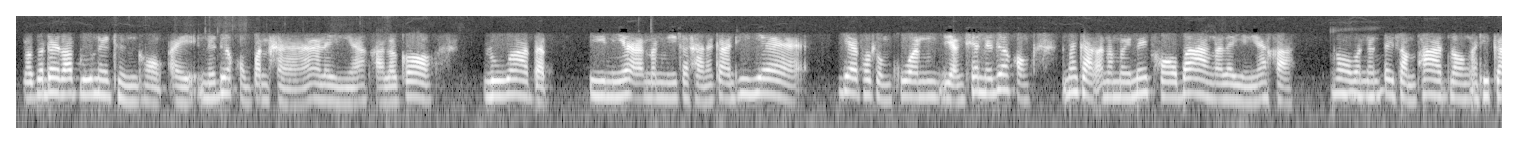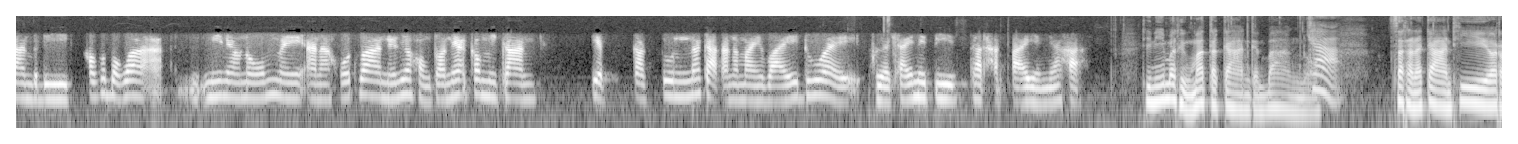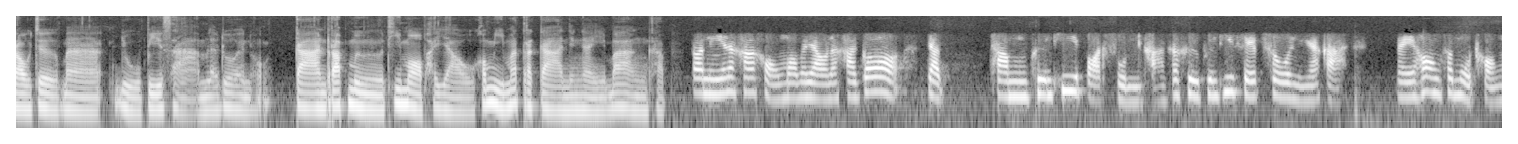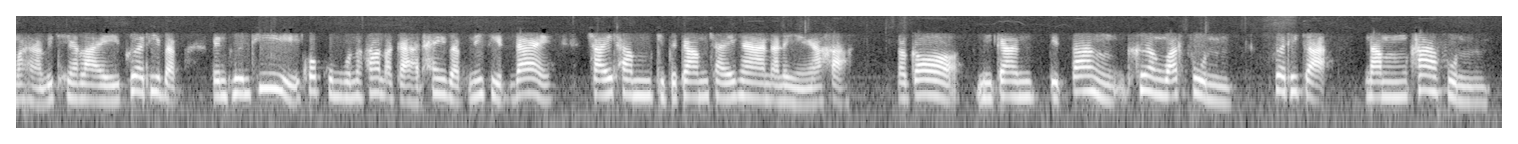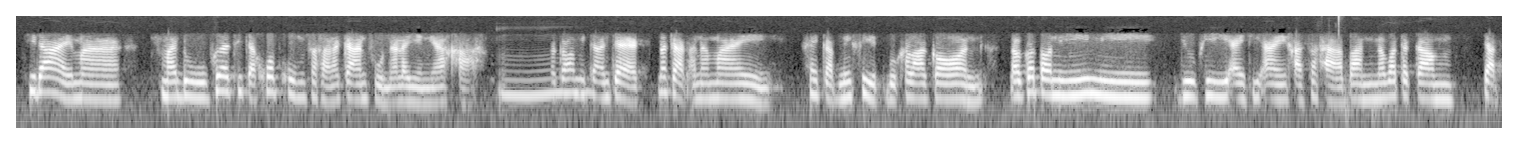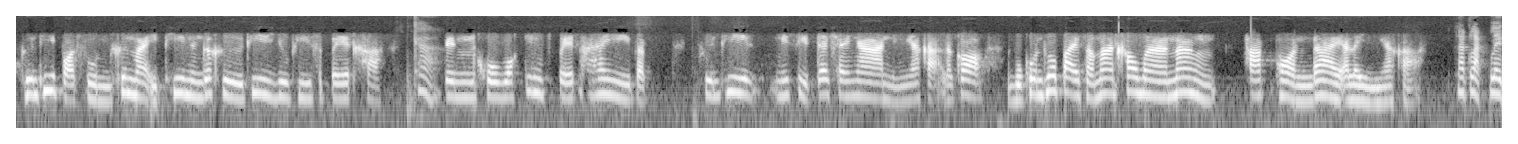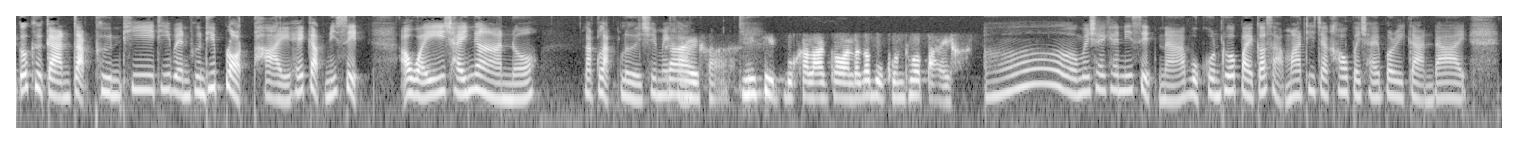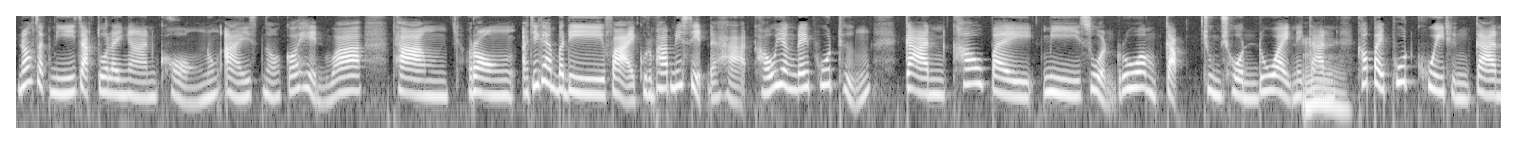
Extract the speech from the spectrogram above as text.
เราก็ได้รับรู้ในถึงของไอในเรื่องของปัญหาอะไรอย่างเงี้ยค่ะ แล้วก็รู้ว่าแบบปีเนี้ยมันมีสถานการณ์ที่แย่ แย่พอสมควรอย่างเช่นในเรื่องของหน้ากากอนามัยไม่พอบ้างอะไรอย่างเงี้ยค่ะ ก็วันนั้นไปสัมภาษณ์รองอธิการบดี เขาก็บอกว่ามีแนวโน้มในอนาคตว่าในเรื่องของตอนเนี้ยก็มีการเก็บกักตุนหน้ากากอนามัยไว้ด้วยเผื่อใช้ในปีถัดไปอย่างเงี้ยค่ะ ทีนี้มาถึงมาตรการกันบ้างเนาะค่ะสถานการณ์ที่เราเจอมาอยู่ปีสามแล้วด้วยเนาะการรับมือที่มอพะเยาเขามีมาตรการยังไงบ้างครับ ตอนนี้นะคะของมอพะเยานะคะ ก็จัด ทำพื้นที่ปลอดฝุ่นค่ะ ก็คือพื้นที่เซฟโซนอย่างเงี้ยค่ะ ในห้องสมุดของมหาวิทยาลัยเพื่อที่แบบเป็นพื้นที่ควบคุมคุณภาพอากาศให้แบบนิสิตได้ ใช้ทำกิจกรรมใช้งานอะไรอย่างเงี้ยค่ะ แล้วก็มีการติดตั้งเครื่องวัดฝุ่น เพื่อที่จะนำค่าฝุ่นที่ได้มามาดูเพื่อที่จะควบคุมสถานการณ์ฝุ่นอะไรอย่างเงี้ยค่ะอืมแล้วก็มีการแจกหน้ากากอนามัยให้กับนิสิตบุคลากร แล้วก็ตอนนี้มี UP ITI ค่ะสถาบันนวัตกรรม จัดพื้นที่ปลอดฝุ่นขึ้นมาอีกที่หนึ่งก็คือที่ UP Space ค่ะค่ะ เป็น co-working space ให้แบบพื้นที่นิสิตได้ใช้งานอย่างเงี้ยค่ะ แล้วก็บุคคลทั่วไปสามารถเข้ามานั่งพักผ่อนได้อะไรอย่างเงี้ยค่ะ หลักๆ เลยก็คือการจัดพื้นที่ที่เป็นพื้นที่ปลอดภัยให้กับนิสิตเอาไว้ใช้งานเนาะหลักๆ เลยใช่ไหมคะใช่ค่ะ นิสิตบุคลากรแล้วก็บุคคลทั่วไปค่ะ เออ ไม่ใช่แค่นิสิตนะ บุคคลทั่วไปก็สามารถที่จะเข้าไปใช้บริการได้ นอกจากนี้จากตัวรายงานของน้องไอซ์เนาะก็เห็นว่าทางรองอธิการบดีฝ่ายคุณภาพนิสิตนะคะเขายังได้พูดถึงการเข้าไปมีส่วนร่วมกับชุมชนด้วยในการอืมเข้าไปพูดคุยถึงการ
